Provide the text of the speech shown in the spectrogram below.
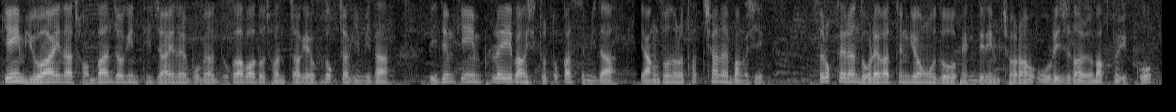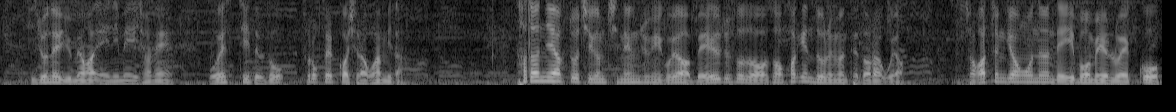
게임 UI나 전반적인 디자인을 보면 누가 봐도 전작의 후속작입니다. 리듬 게임 플레이 방식도 똑같습니다. 양손으로 터치하는 방식, 수록되는 노래 같은 경우도 뱅드림처럼 오리지널 음악도 있고 기존의 유명한 애니메이션의 OST들도 수록될 것이라고 합니다. 사전 예약도 지금 진행 중이고요. 메일 주소 넣어서 확인 누르면 되더라고요. 저 같은 경우는 네이버 메일로 했고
